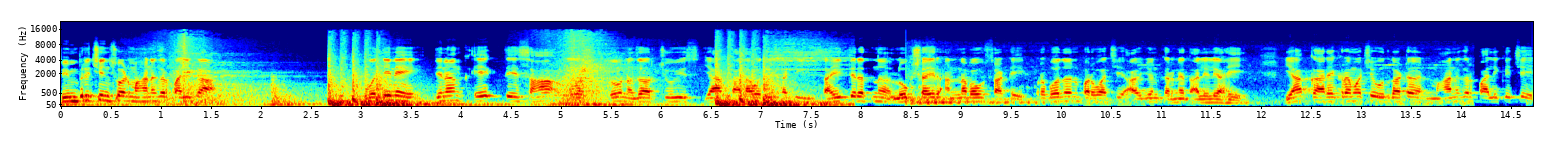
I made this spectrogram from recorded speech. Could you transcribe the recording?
पिंपरी चिंचवड महानगरपालिका वतीने दिनांक एक ते सहा ऑगस्ट दोन हजार चोवीस या कालावधीसाठी साहित्यरत्न लोकशाहीर अण्णाभाऊ साठे प्रबोधन पर्वाचे आयोजन करण्यात आलेले आहे. या कार्यक्रमाचे उद्घाटन महानगरपालिकेचे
